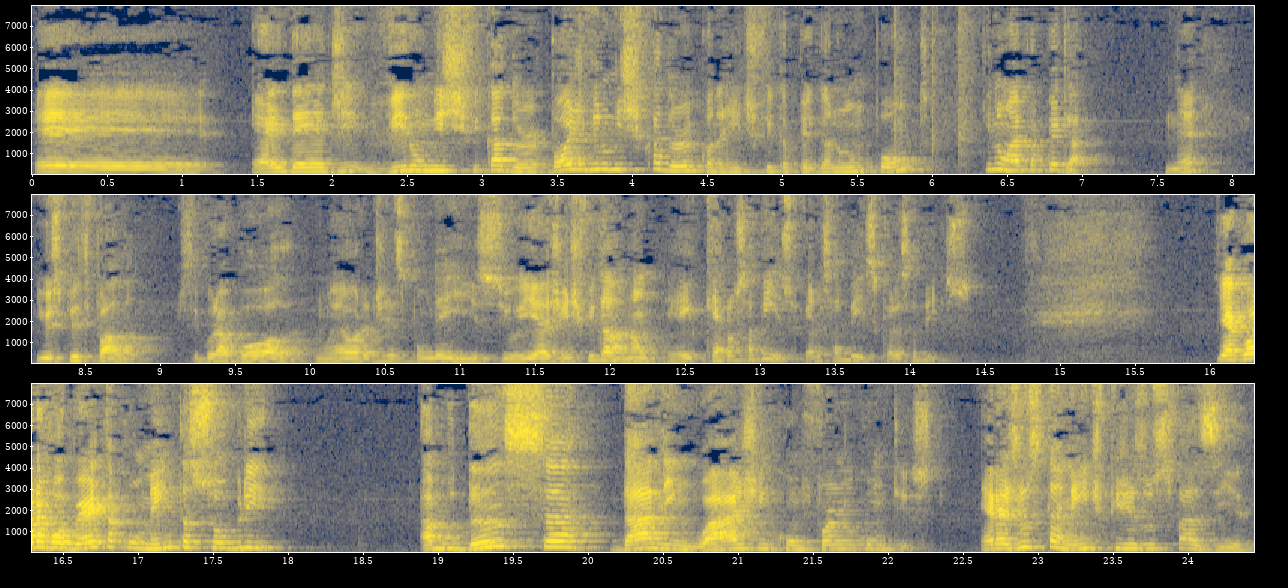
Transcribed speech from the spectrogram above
É, é a ideia de vir um mistificador. Pode vir um mistificador quando a gente fica pegando num ponto que não é para pegar, né? E o espírito fala, segura a bola, não é hora de responder isso. E a gente fica lá, não, eu quero saber isso, quero saber isso, quero saber isso. E agora a Roberta comenta sobre a mudança da linguagem conforme o contexto. Era justamente o que Jesus fazia.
